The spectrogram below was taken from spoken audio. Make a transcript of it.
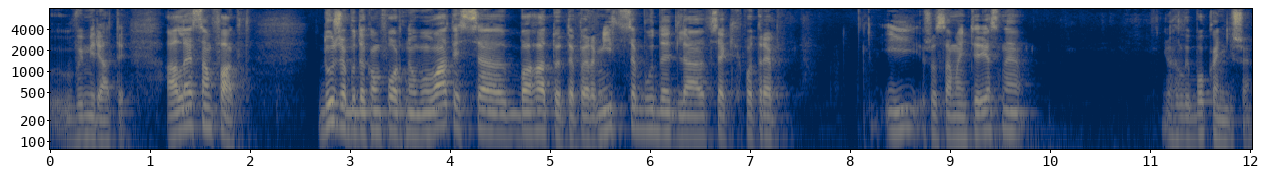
виміряти. Але сам факт. Дуже буде комфортно вмиватися, багато тепер місця буде для всяких потреб. І, що саме інтересне, глибока ніша.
